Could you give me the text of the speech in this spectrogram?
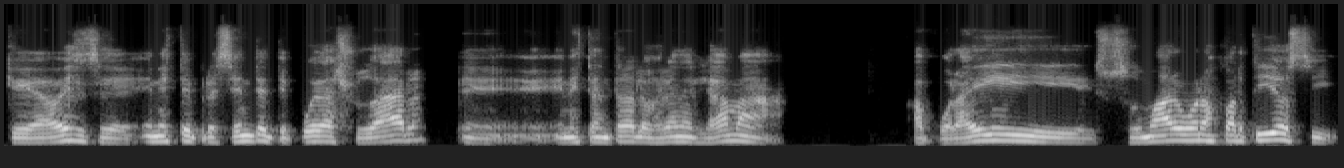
que a veces en este presente te puede ayudar en esta entrada a los grandes Lama a por ahí sumar buenos partidos y,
